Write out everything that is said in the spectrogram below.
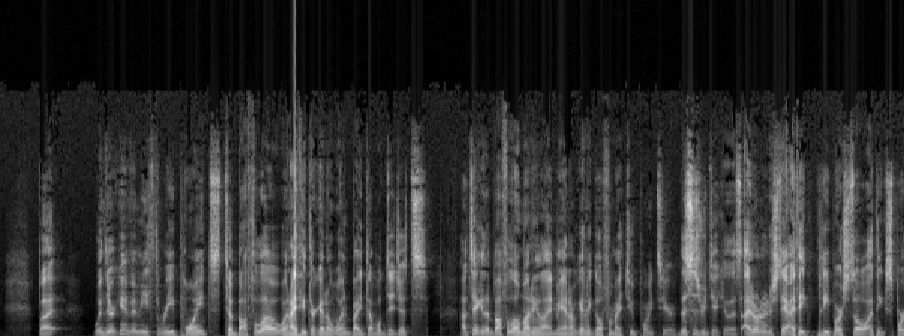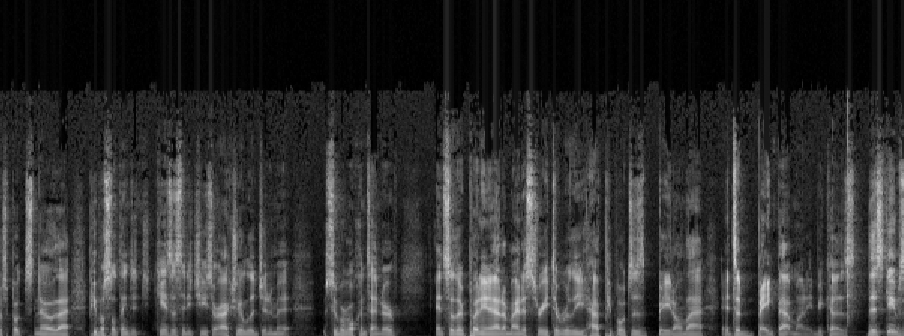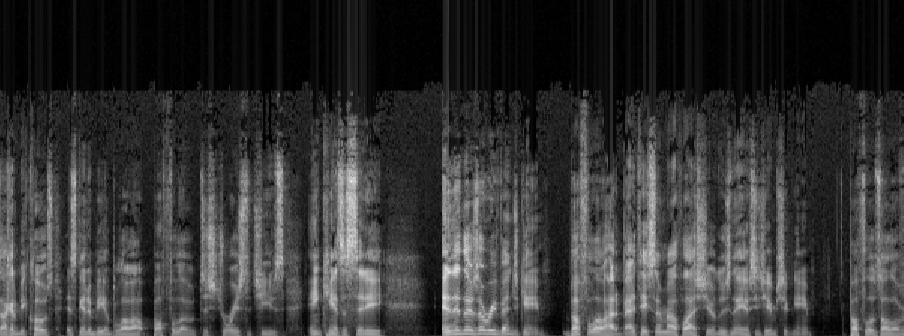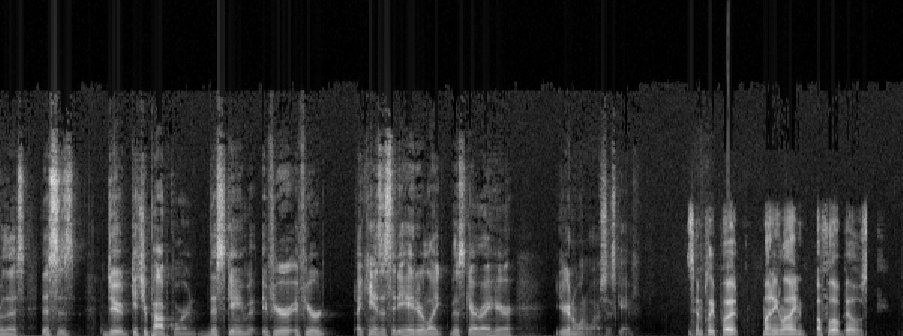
But when they're giving me three points to Buffalo, when I think they're going to win by double digits, I'm taking the Buffalo money line, man. I'm going to go for my two points here. This is ridiculous. I don't understand. I think people are still, I think sports books know that people still think the Kansas City Chiefs are actually a legitimate Super Bowl contender. And so they're putting it at a minus three to really have people just bait on that and to bank that money because this game's not going to be close. It's going to be a blowout. Buffalo destroys the Chiefs in Kansas City. And then there's a revenge game. Buffalo had a bad taste in their mouth last year losing the AFC Championship game. Buffalo's all over this. This is dude, get your popcorn. This game, if you're if you're a Kansas City hater like this guy right here, you're going to want to watch this game. Simply put, money line Buffalo Bills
